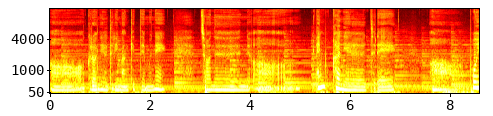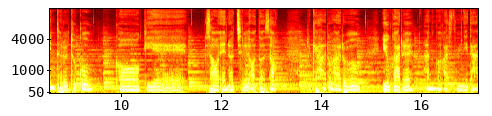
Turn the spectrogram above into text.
어, 그런 일들이 많기 때문에 저는 어, 행복한 일들에 어, 포인트를 두고 거기에서 에너지를 얻어서 이렇게 하루하루 육아를 하는 것 같습니다.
